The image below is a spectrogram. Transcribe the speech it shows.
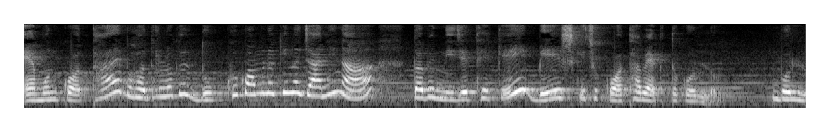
এমন কথায় ভদ্রলোকের দুঃখ কমলো কিনা জানি না, তবে নিজে থেকেই বেশ কিছু কথা ব্যক্ত করল। বলল,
